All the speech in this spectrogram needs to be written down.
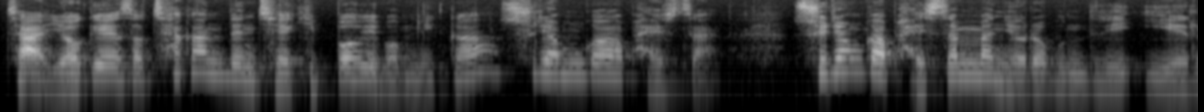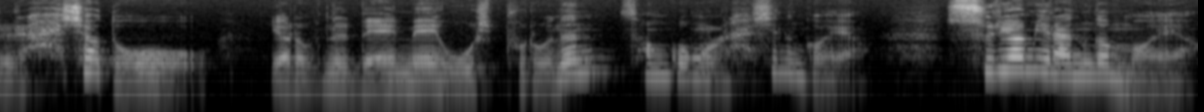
자, 여기에서 착안된 제 기법이 뭡니까? 수렴과 발산. 수렴과 발산만 여러분들이 이해를 하셔도 여러분들 매매 50%는 성공을 하시는 거예요. 수렴이라는 건 뭐예요?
